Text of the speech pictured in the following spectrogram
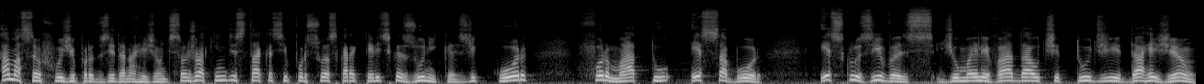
A maçã Fuji produzida na região de São Joaquim destaca-se por suas características únicas de cor, formato e sabor, exclusivas de uma elevada altitude da região,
